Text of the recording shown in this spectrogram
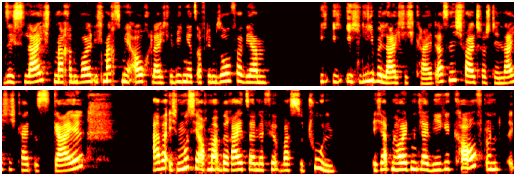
sich's leicht machen wollen. Ich mache es mir auch leicht. Wir liegen jetzt auf dem Sofa, wir haben ich, ich, ich liebe Leichtigkeit. Das nicht falsch verstehen. Leichtigkeit ist geil. Aber ich muss ja auch mal bereit sein, dafür was zu tun ich habe mir heute ein Klavier gekauft und äh,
